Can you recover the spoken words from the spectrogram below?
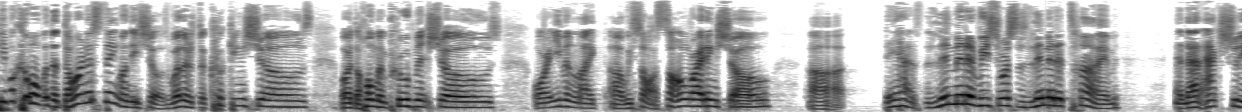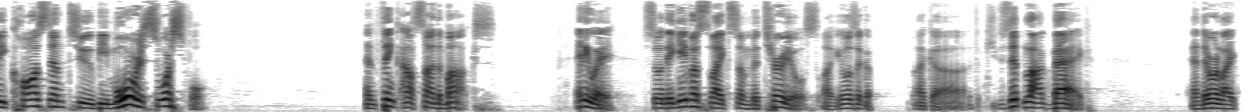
people come up with the darnest thing on these shows, whether it's the cooking shows or the home improvement shows, or even like uh, we saw a songwriting show. Uh, they have limited resources, limited time, and that actually caused them to be more resourceful and think outside the box. Anyway, so they gave us like some materials, like it was like a like a Ziploc bag, and there were like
